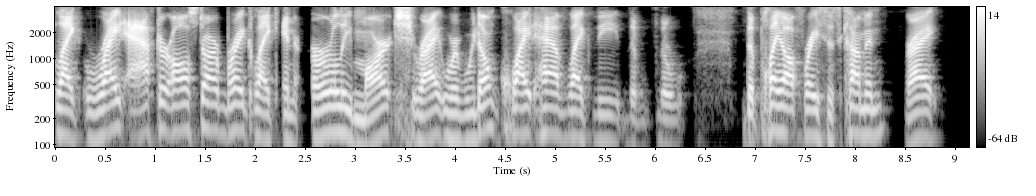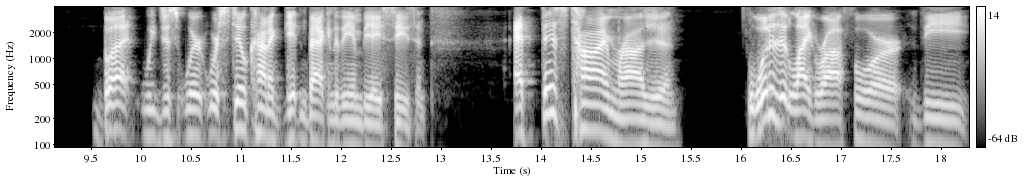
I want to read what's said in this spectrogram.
Like right after All Star break, like in early March, right, where we don't quite have like the the the the playoff races coming, right? But we just we're we're still kind of getting back into the NBA season. At this time, Raja, what is it like, Ra, for the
